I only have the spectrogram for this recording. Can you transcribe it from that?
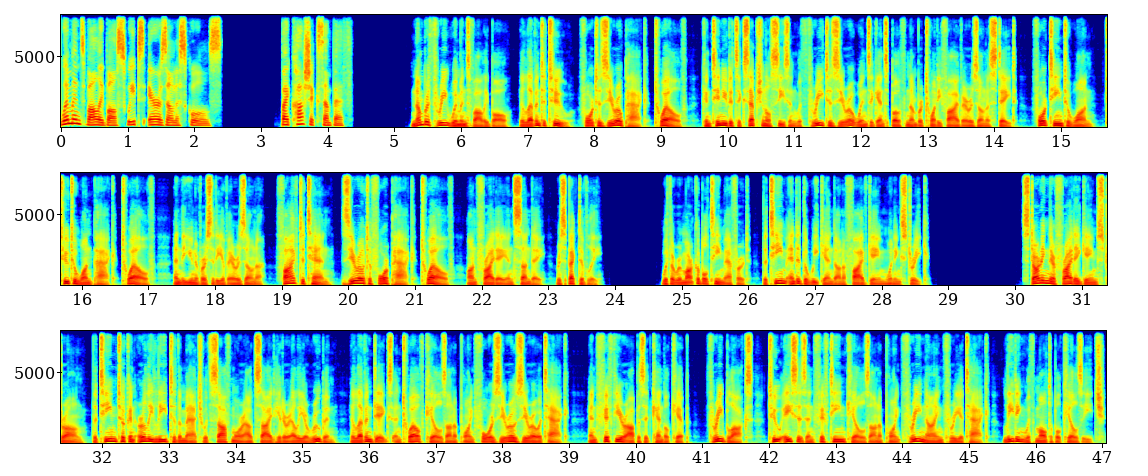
Women's volleyball sweeps Arizona schools. By Kaushik Sampath. Number 3 Women's Volleyball, 11 2, 4 0 Pac 12, continued its exceptional season with 3 0 wins against both number 25 Arizona State, 14 1, 2 1 Pac 12, and the University of Arizona, 5 10, 0 4 Pac 12, on Friday and Sunday, respectively. With a remarkable team effort, the team ended the weekend on a five game winning streak. Starting their Friday game strong, the team took an early lead to the match with sophomore outside hitter Elia Rubin, 11 digs and 12 kills on a .400 attack, and fifth year opposite Kendall Kipp, 3 blocks, 2 aces and 15 kills on a .393 attack, leading with multiple kills each.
